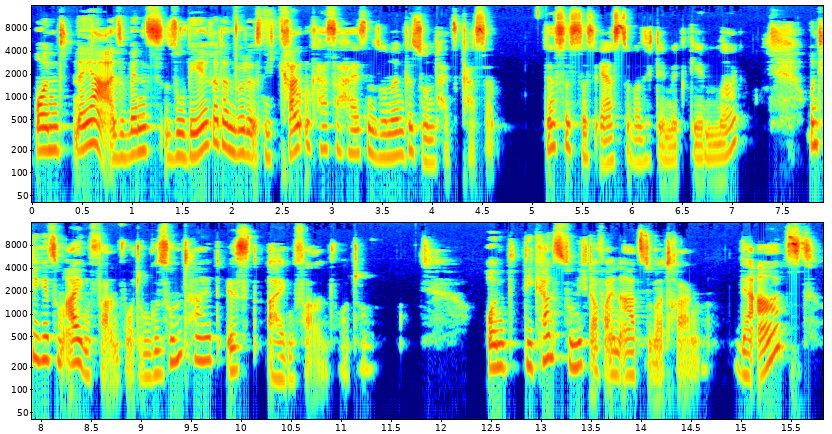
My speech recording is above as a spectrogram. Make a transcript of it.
Und naja, also wenn es so wäre, dann würde es nicht Krankenkasse heißen, sondern Gesundheitskasse. Das ist das Erste, was ich dir mitgeben mag. Und hier geht es um Eigenverantwortung. Gesundheit ist Eigenverantwortung. Und die kannst du nicht auf einen Arzt übertragen. Der Arzt,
